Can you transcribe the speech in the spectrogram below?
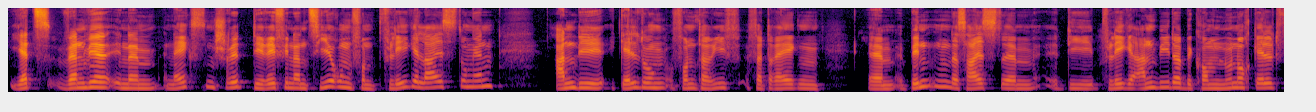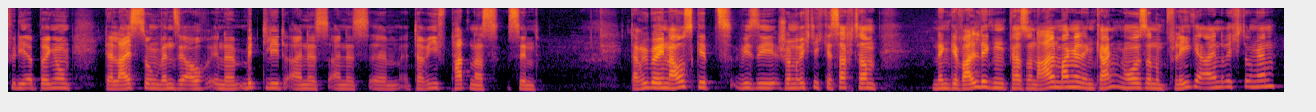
jetzt werden wir in einem nächsten Schritt die Refinanzierung von Pflegeleistungen an die Geltung von Tarifverträgen ähm, binden. Das heißt, ähm, die Pflegeanbieter bekommen nur noch Geld für die Erbringung der Leistung, wenn sie auch in der Mitglied eines, eines ähm, Tarifpartners sind. Darüber hinaus gibt es, wie Sie schon richtig gesagt haben, einen gewaltigen Personalmangel in Krankenhäusern und Pflegeeinrichtungen.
